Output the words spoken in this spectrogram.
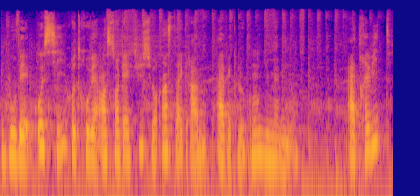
Vous pouvez aussi retrouver Instant Cactus sur Instagram avec le compte du même nom. A très vite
